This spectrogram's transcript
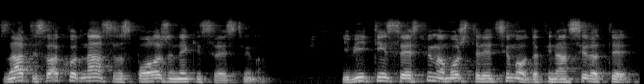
Znate, svako od nas raspolaže nekim sredstvima i vi tim sredstvima možete recimo da finansirate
